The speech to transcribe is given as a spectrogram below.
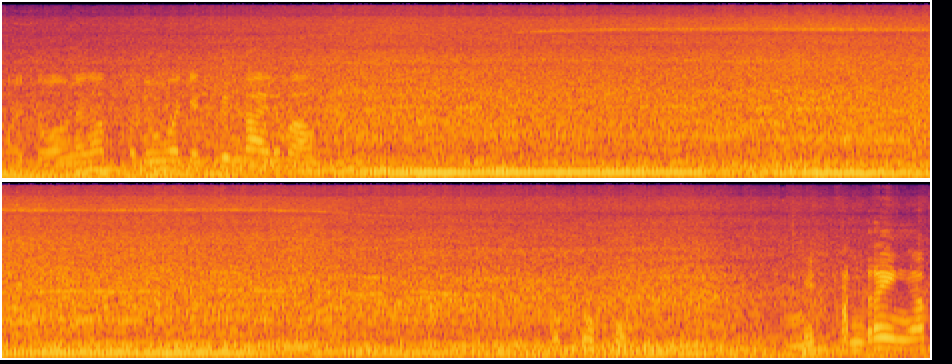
ปล่อยตัวแล้วครับมาดูว่าจะขึ้นได้หรือเปล่า โอ้โห มิดคันเร่งครับ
